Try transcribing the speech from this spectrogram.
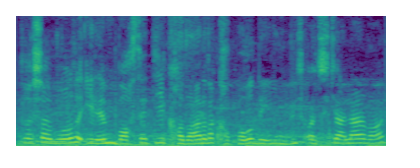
Arkadaşlar bu arada İrem'in bahsettiği kadar da kapalı değilmiş. Açık yerler var.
